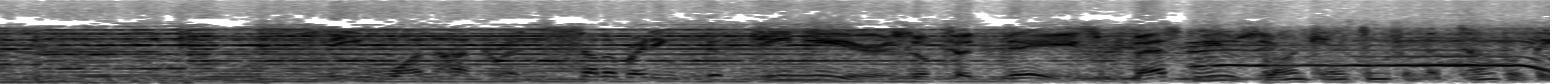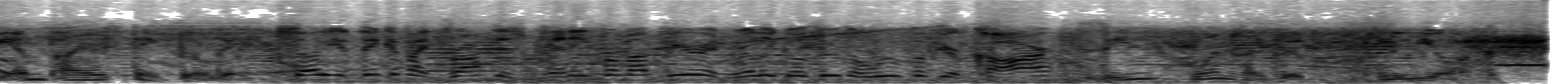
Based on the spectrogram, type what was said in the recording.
Z100, celebrating 15 years of today's best music. Broadcasting from the top of the Empire State Building. So do you think if I drop this penny from up here, it'd really go through the roof of your car? Z100, New York.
